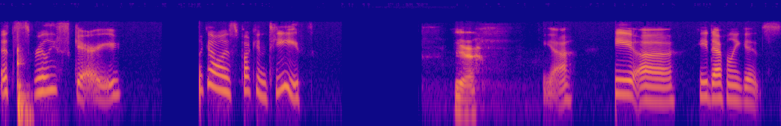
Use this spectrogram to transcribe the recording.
it's really scary. Look at all his fucking teeth. Yeah. Yeah. He uh he definitely gets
